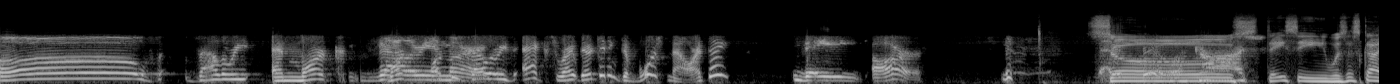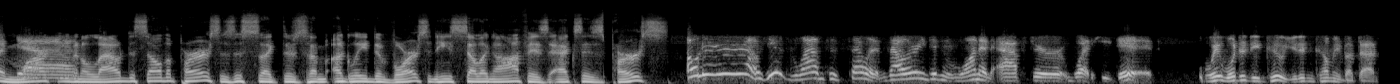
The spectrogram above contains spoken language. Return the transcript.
So, oh, Valerie and Mark. Valerie and Mark. is Mark. Valerie's ex, right? They're getting divorced now, aren't they? They are. So, Oh. Stacy, was this guy Mark Yeah. even allowed to sell the purse? Is this like there's some ugly divorce and he's selling off his ex's purse? Oh no, no, no, no! He was allowed to sell it. Valerie didn't want it after what he did. Wait, what did he do? You didn't tell me about that.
